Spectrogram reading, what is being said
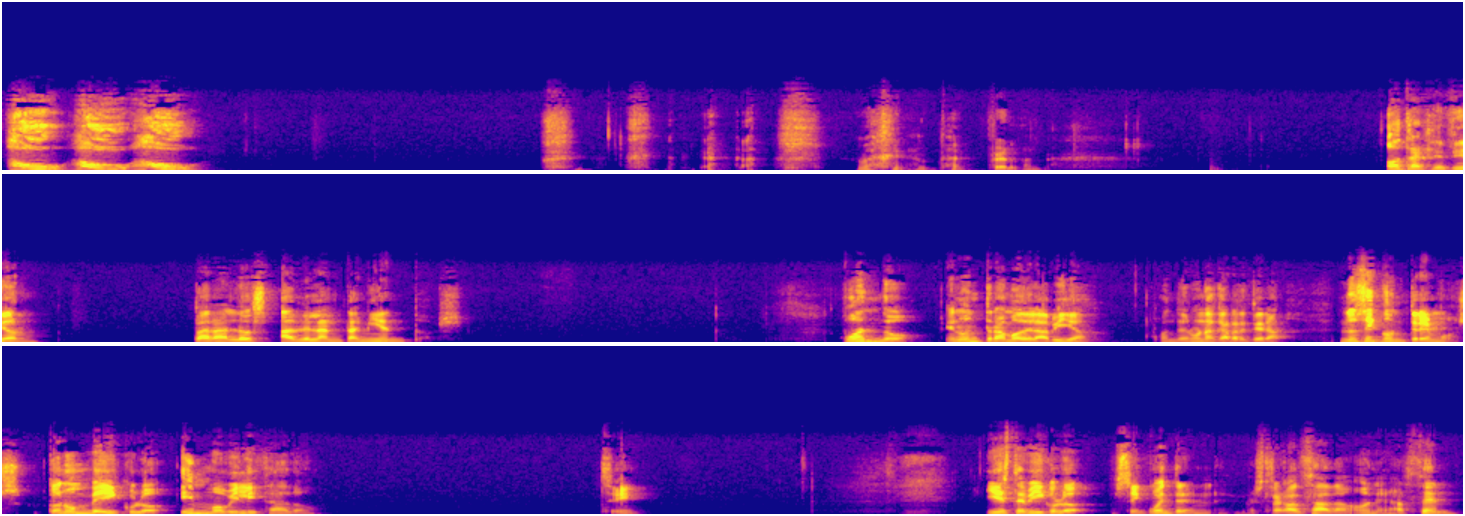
¡Au, au, au! Perdón. Otra excepción para los adelantamientos. Cuando en un tramo de la vía, cuando en una carretera, nos encontremos con un vehículo inmovilizado, ¿sí? Y este vehículo se encuentre en nuestra calzada o en el arcén,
